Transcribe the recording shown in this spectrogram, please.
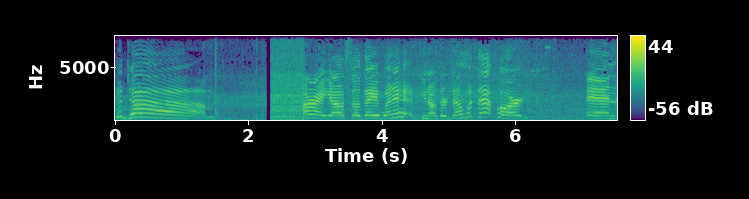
Good job. All right, y'all. So they went ahead. You know, they're done with that part, and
